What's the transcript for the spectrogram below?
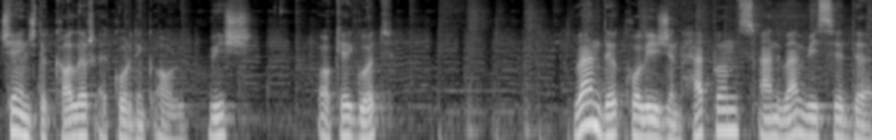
Change the color according our wish. Okay good. When the collision happens and when we see the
